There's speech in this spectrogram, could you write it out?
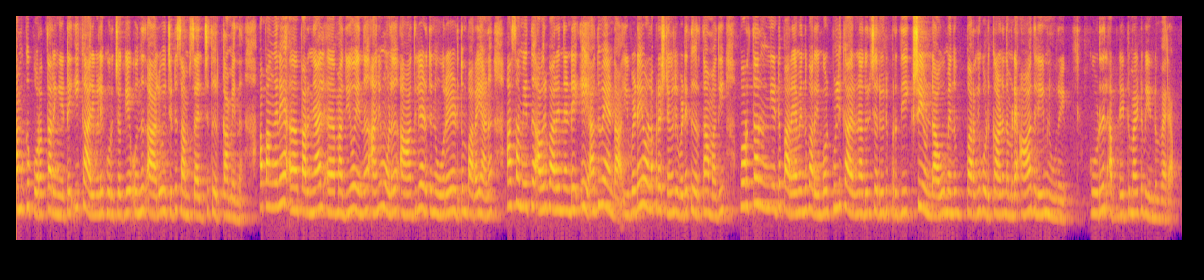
നമുക്ക് പുറത്തിറങ്ങിയിട്ട് ഈ കാര്യങ്ങളെക്കുറിച്ചൊക്കെ ഒന്ന് ആലോചിച്ചിട്ട് സംസാരിച്ച് തീർക്കാമെന്ന്. അപ്പം അങ്ങനെ പറഞ്ഞാൽ മതിയോ എന്ന് അനുമോൾ ആദിലെ അടുത്ത് നൂറയുടെ അടുത്തും പറയാണ്. ആ സമയത്ത് അവർ പറയുന്നുണ്ട് ഏ അത് വേണ്ട. ഇവിടെയുള്ള പ്രശ്നങ്ങൾ ഇവിടെ തീർത്താൽ മതി. പുറത്തിറങ്ങിയിട്ട് പറയാമെന്ന് പറയുമ്പോൾ പുള്ളിക്കാരന് അതൊരു ചെറിയൊരു പ്രതീക്ഷയുണ്ടാവുമെന്ന് പറഞ്ഞു കൊടുക്കുകയാണ് നമ്മുടെ ആദിലയും നൂറയും. കൂടുതൽ അപ്ഡേറ്റുമായിട്ട് വീണ്ടും വരാം.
